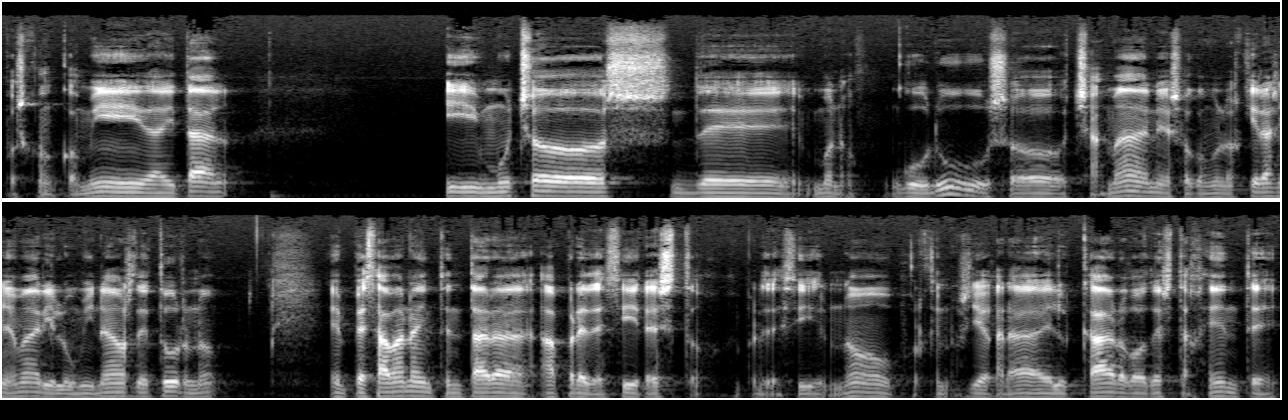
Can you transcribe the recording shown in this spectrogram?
pues con comida y tal y muchos de bueno gurús o chamanes o como los quieras llamar iluminados de turno empezaban a intentar a, predecir esto a predecir no porque nos llegará el cargo de esta gente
